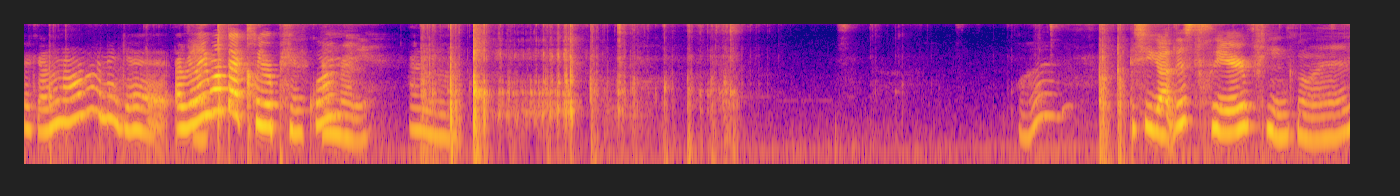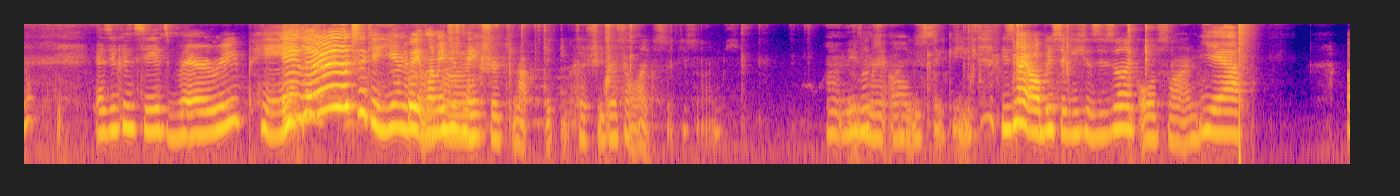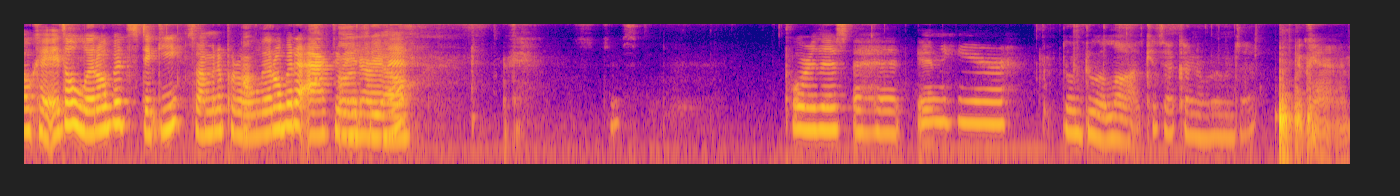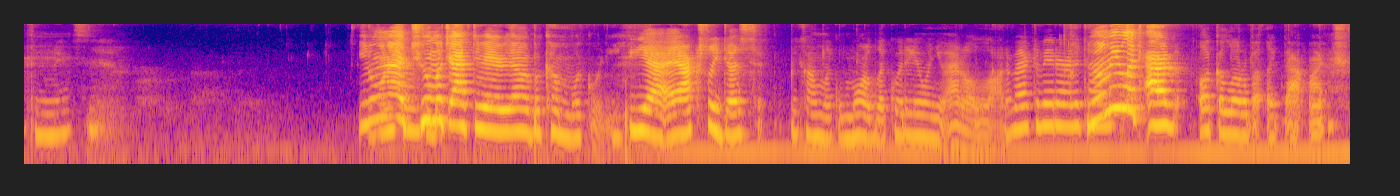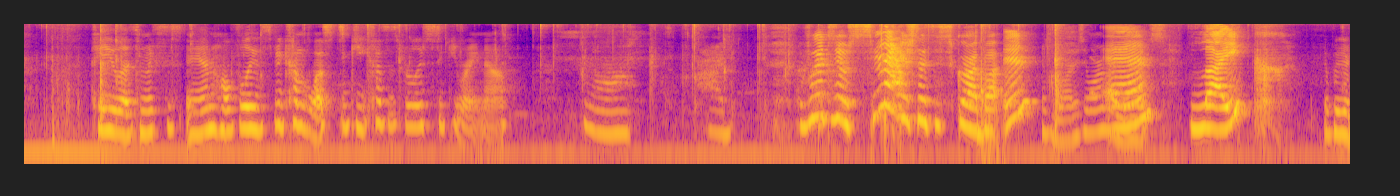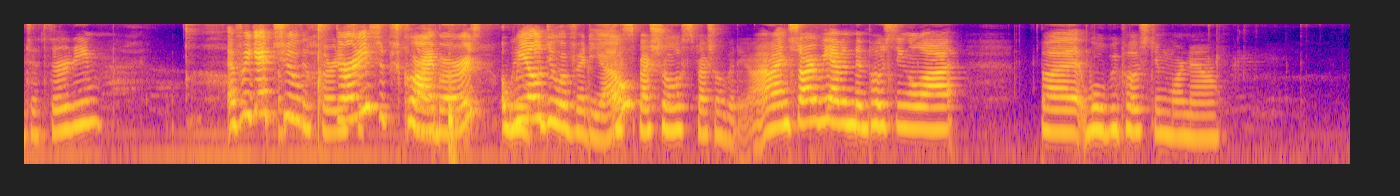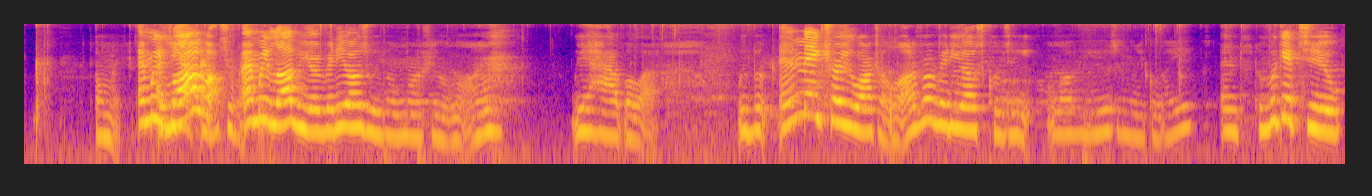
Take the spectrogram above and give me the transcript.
Like I don't know what I'm gonna get. I really want that clear pink one. I'm ready. I don't know. What? She got this clear pink one. As you can see, it's very pink. It literally looks like a unicorn. Wait, let me just make sure it's not sticky because she doesn't like sticky slimes. Oh, these might all be sticky. These might all be sticky because these are like old slime. Yeah. Okay, it's a little bit sticky, so I'm gonna put a oh. little bit of oh, activator in yeah. it. Okay. Just pour this ahead in here. Don't do a lot, cause that kind of ruins it. Okay, mix it. You don't want to add too much activator, then it'll become liquidy. Yeah, it actually does become like more liquidy when you add a lot of activator at a time. You only like add like a little bit, like that much. Okay, let's mix this in. Hopefully this becomes less sticky because it's really sticky right now. Aw, subscribe. Don't forget to do smash that subscribe button If you want to see more and videos. like. If we get to 30, If we get to to 30, 30 subscribers, we'll do a video. a special, special video. I'm sorry we haven't been posting a lot, but we'll be posting more now. Oh my. And we I think I added love and we love your videos. We've been watching a lot. We have a lot. Been, and make sure you watch a lot of our videos because we love views and like likes. And don't forget to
